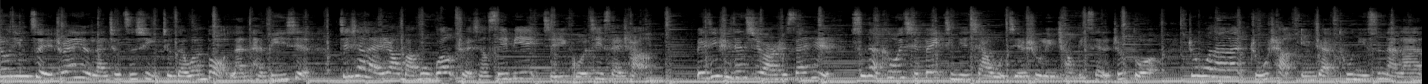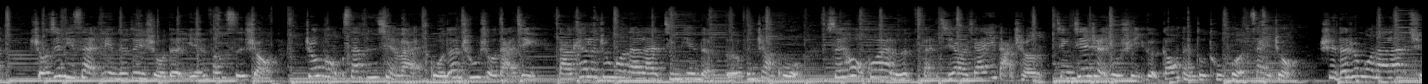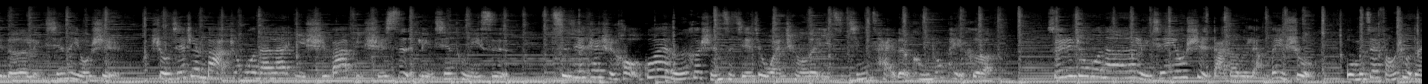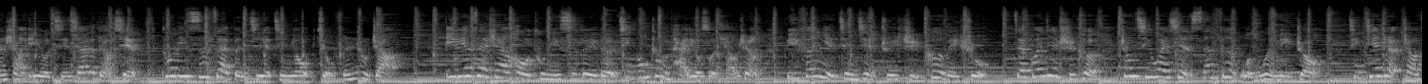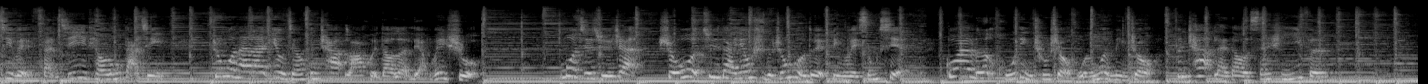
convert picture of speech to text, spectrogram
收听最专业的篮球资讯，就在 One Ball 篮坛第一线。接下来，让我们把目光转向 CBA 及国际赛场。北京时间七月二十三日，斯坦科维奇杯今天下午结束了一场比赛的争夺。中国男篮主场迎战突尼斯男篮，首节比赛面对对手的严防死守，周鹏三分线外果断出手打进，打开了中国男篮今天的得分账户。随后郭艾伦反击二加一打成，紧接着又是一个高难度突破再中，使得中国男篮取得了领先的优势。首节战罢，中国男篮以十八比十四领先突尼斯。次节开始后，郭艾伦和沈子杰就完成了一次精彩的空中配合。随着中国男篮的领先优势达到了两倍数，我们在防守端上也有极佳的表现。突尼斯在本节仅有九分入账。一边在战后，突尼斯队的进攻状态有所调整，比分也渐渐追至个位数。在关键时刻，周琦外线三分稳稳命中，紧接着赵继伟反击一条龙打进。中国男篮又将分差拉回到了两位数。末节决战，手握巨大优势的中国队并未松懈，郭艾伦弧顶出手，稳稳命中，分差来到了三十一分。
